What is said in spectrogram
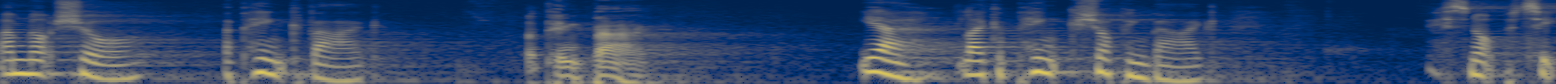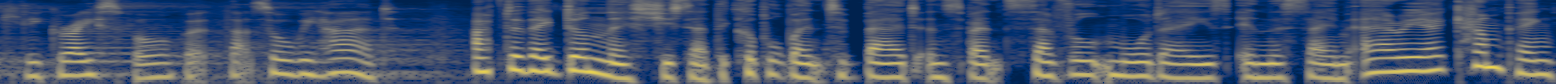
I'm not sure. A pink bag. A pink bag? Yeah, like a pink shopping bag. It's not particularly graceful, but that's all we had. After they'd done this, she said the couple went to bed and spent several more days in the same area, camping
